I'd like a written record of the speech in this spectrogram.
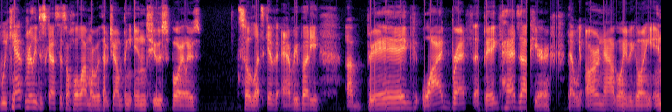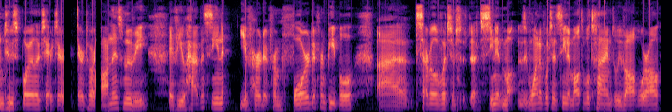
we can't really discuss this a whole lot more without jumping into spoilers. So let's give everybody a big, wide breadth, a big heads up here that we are now going to be going into spoiler territory territory on this movie. If you haven't seen it, you've heard it from four different people, uh, several of which have seen it, one of which has seen it multiple times. We've all we're all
